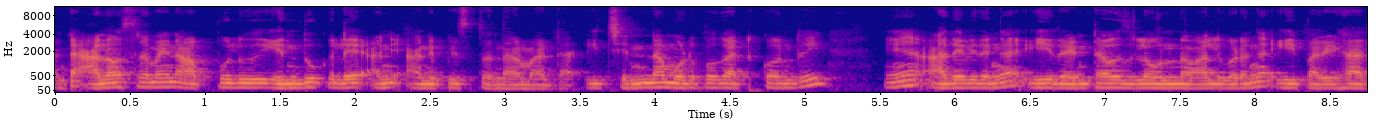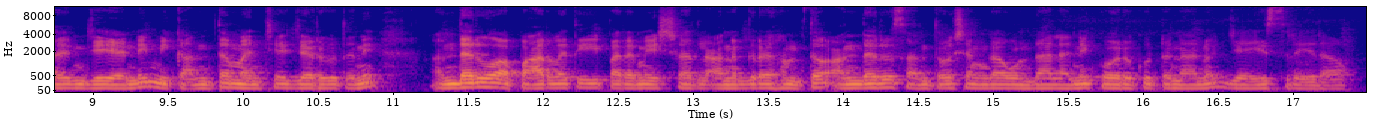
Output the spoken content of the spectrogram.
అంటే అనవసరమైన అప్పులు ఎందుకులే అని అనిపిస్తుంది అనమాట ఈ చిన్న ముడుపు కట్టుకోండి. అదేవిధంగా ఈ రెంట్ హౌస్లో ఉన్న వాళ్ళు కూడా ఈ పరిహారం చేయండి. మీకు అంత మంచి జరుగుతుంది. అందరూ ఆ పార్వతీ పరమేశ్వర్ల అనుగ్రహంతో అందరూ సంతోషంగా ఉండాలని కోరుకుంటున్నాను. జై శ్రీరామ్.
